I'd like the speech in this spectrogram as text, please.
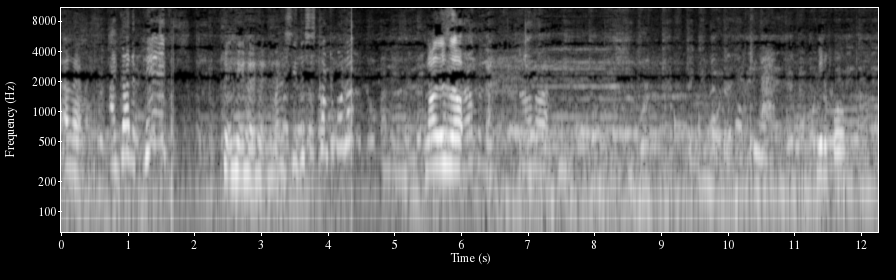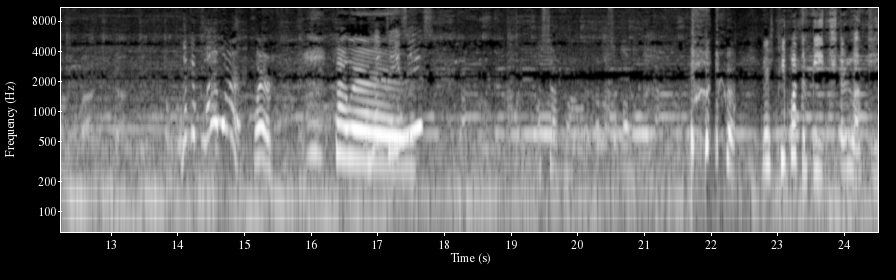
oh, never mind. I got a pig. Want to see this is comfortable enough? no, this is a, No, throw that beautiful. Look at flower. Where? Flowers. that daisies? What's up, flower? What's up. There's people at the beach. They're lucky.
